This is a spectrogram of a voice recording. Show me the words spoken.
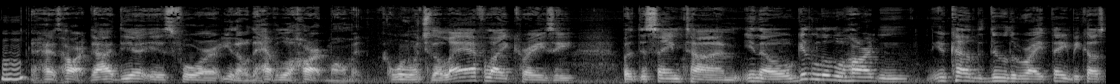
Mm-hmm. It has heart. The idea is for you know to have a little heart moment. We want you to laugh like crazy, but at the same time, you know, get a little hard and you kind of do the right thing because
